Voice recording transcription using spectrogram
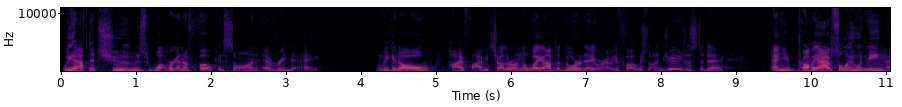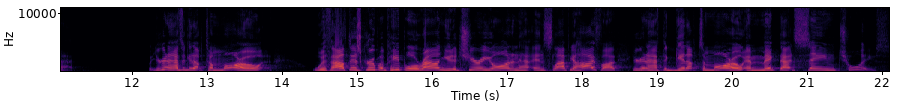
We have to choose what we're going to focus on every day. And we could all high five each other on the way out the door today. We're going to be focused on Jesus today. And you probably absolutely would mean that. But you're going to have to get up tomorrow without this group of people around you to cheer you on and, ha- and slap you high five. You're going to have to get up tomorrow and make that same choice.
